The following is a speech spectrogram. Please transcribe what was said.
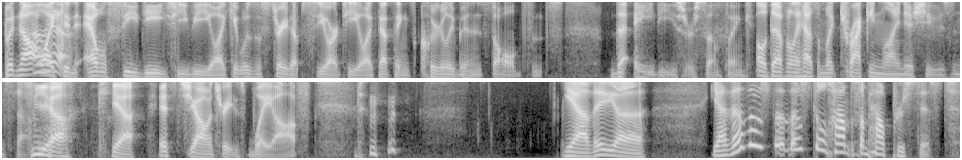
but not Oh, like yeah. an LCD TV. Like it was a straight up CRT. Like that thing's clearly been installed since the 80s or something. Oh, definitely has some like tracking line issues and stuff. Yeah, yeah. Its geometry is way off. Yeah, they uh yeah, those those still somehow persist,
